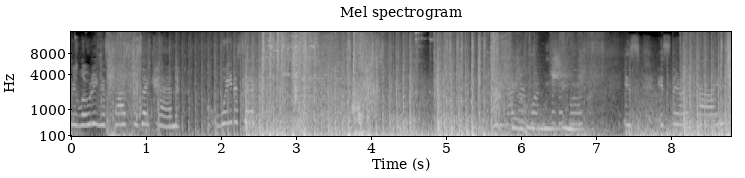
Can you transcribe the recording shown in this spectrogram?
Reloading as fast as I can. Wait a sec. Another one for the book. Is is there a prize?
